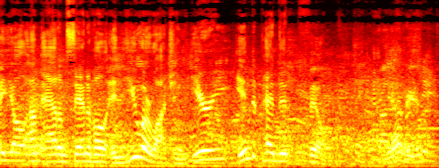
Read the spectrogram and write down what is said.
Hey y'all, I'm Adam Sandoval, and you are watching Erie Independent Film. Yeah, man.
